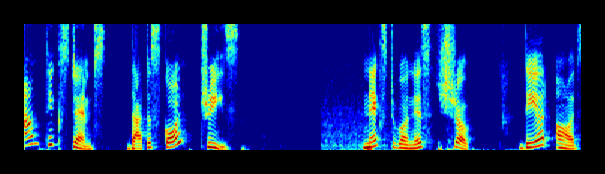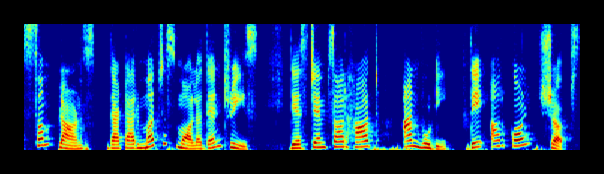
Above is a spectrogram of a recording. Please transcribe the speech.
and thick stems that is called trees. Next one is shrub. There are some plants that are much smaller than trees. Their stems are hard and woody. They are called shrubs.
